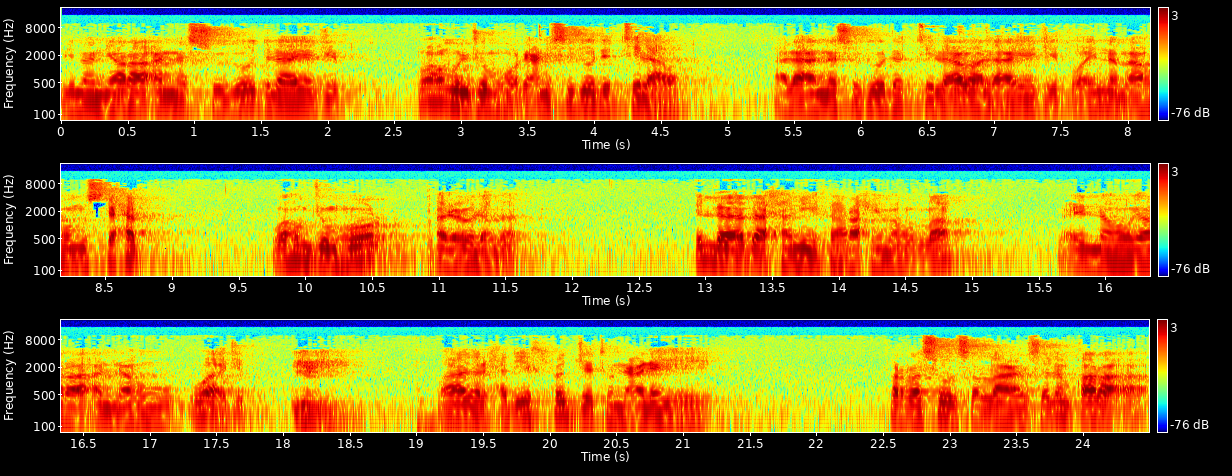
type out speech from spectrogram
لمن يرى أن السجود لا يجب. وهم الجمهور يعني سجود التلاوة. على أن سجود التلاوة لا يجب وإنما هو مستحب. وهم جمهور العلماء. إلا أبا حنيفة رحمه الله فإنه يرى أنه واجب. وهذا الحديث حجة عليه. فالرسول صلى الله عليه وسلم قرأ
